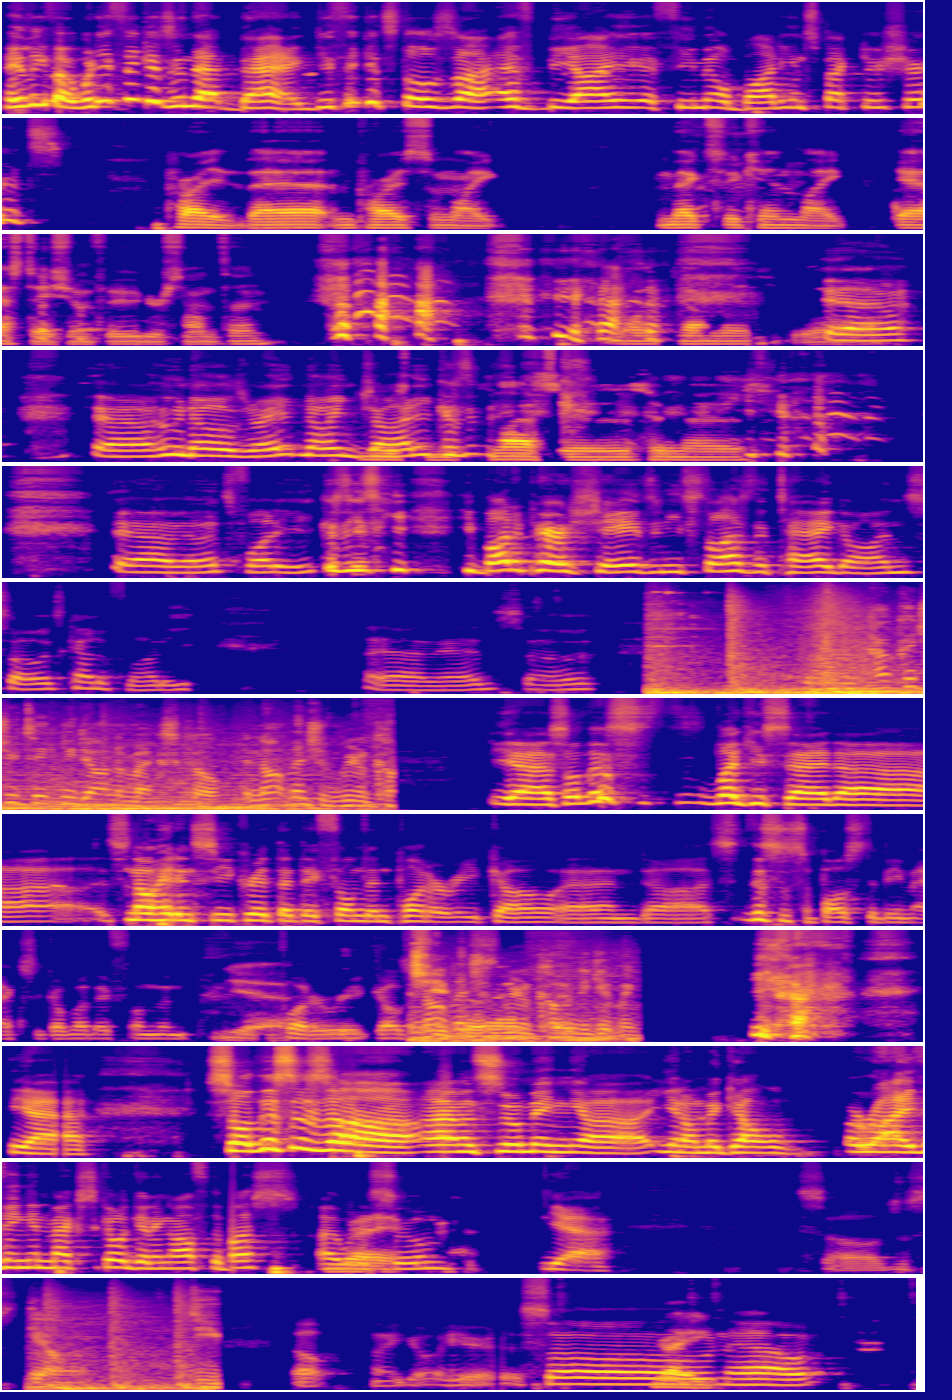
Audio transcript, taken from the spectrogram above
Hey Levi, what do you think is in that bag? Do you think it's those uh, FBI female body inspector shirts? probably that and probably some like Mexican like gas station food or something. yeah. More Johnny, Yeah. Yeah. Who knows, right? Knowing Johnny, because glasses, who knows? yeah, man, that's funny. Because he's he, he bought a pair of shades and he still has the tag on, so it's kind of funny. Yeah, man. So How could you take me down to Mexico and not mention we were coming? Yeah, so this, like you said, uh, it's no hidden secret that they filmed in Puerto Rico, and uh, this is supposed to be Mexico, but they filmed in Yeah. Puerto Rico. So not mention we were coming to get Miguel. Yeah, yeah. So this is uh I'm assuming uh you know Miguel arriving in Mexico, getting off the bus, I would Right. assume. Yeah. So just Yeah. uh, Do you- Oh, let me go here. So Right. now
